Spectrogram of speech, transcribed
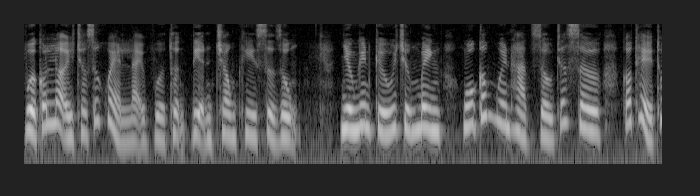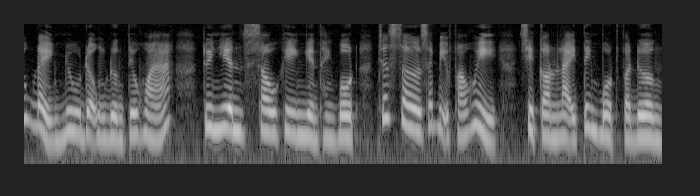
vừa có lợi cho sức khỏe lại vừa thuận tiện trong khi sử dụng. Nhiều nghiên cứu chứng minh ngũ cốc nguyên hạt giàu chất xơ có thể thúc đẩy nhu động đường tiêu hóa. Tuy nhiên, sau khi nghiền thành bột, chất xơ sẽ bị phá hủy, chỉ còn lại tinh bột và đường.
